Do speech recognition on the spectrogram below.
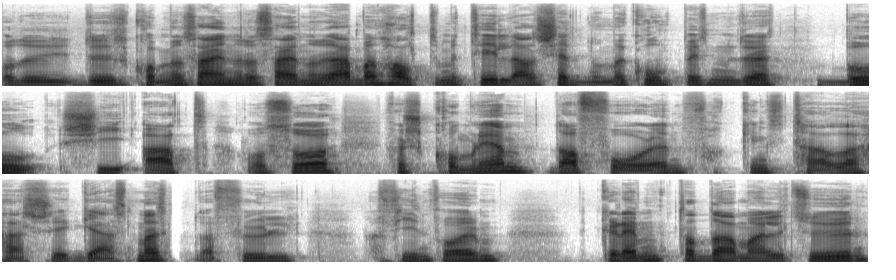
Og du, du kommer jo seinere og seinere. Det er bare en halvtime til. Det hadde skjedd noe med kompisen. Du vet, bullshit. Og så, først kommer du hjem. Da får du en fuckings Tallahassee gasmask. Du er full, fin form. Glemt at dama er litt sur,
